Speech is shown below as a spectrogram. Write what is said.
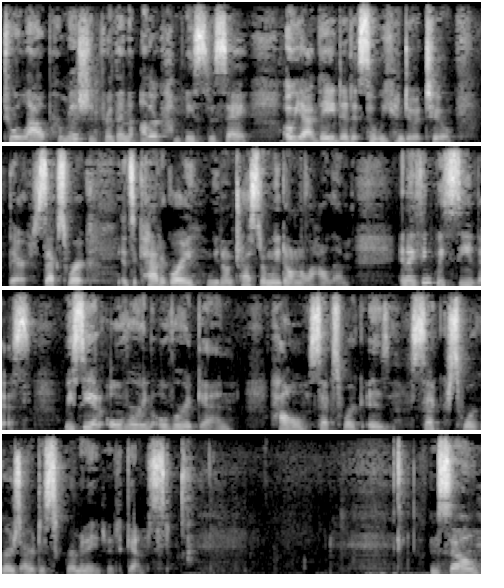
to allow permission for then other companies to say, oh yeah, they did it, so we can do it too. There, sex work, it's a category, we don't trust them, we don't allow them. And I think we see this. We see it over and over again, how sex work is, sex workers are discriminated against. And so,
